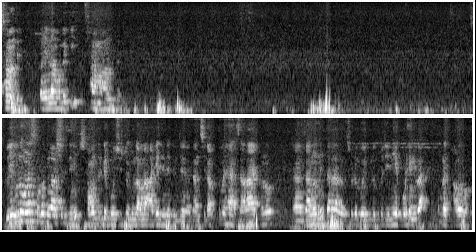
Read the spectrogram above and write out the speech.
সামান্তরিক। এর নাম হবে কি? সামান্তরিক। তো এগুলো অনেক ছোট ক্লাসের জিনিস, সামুদ্রিকের বৈশিষ্ট্যগুলো আমরা আগে জেনে জানছিলাম। তবে হ্যাঁ যারা এখনও জানোনি, তারা ছোট বইগুলো খুঁজে নিয়ে পড়ে নিবা অনেক ভালো হবে।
